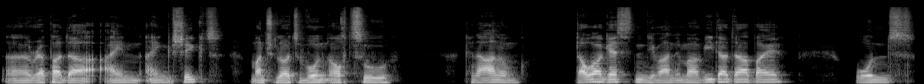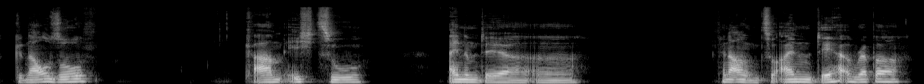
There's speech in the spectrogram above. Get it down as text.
äh, Rapper da ein, eingeschickt. Manche Leute wurden auch zu keine Ahnung, Dauergästen, die waren immer wieder dabei. Und genauso kam ich zu einem der, äh, keine Ahnung, zu einem der Rapper,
